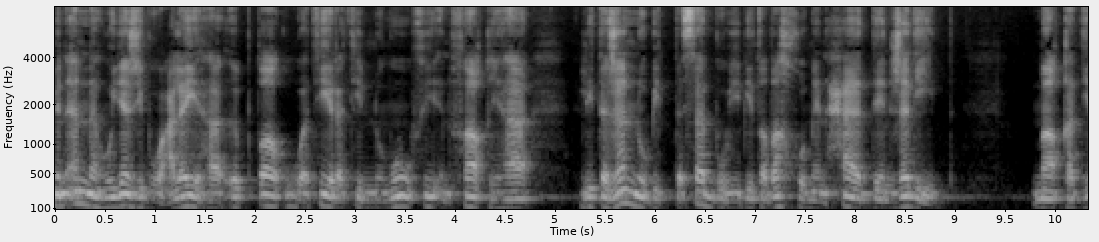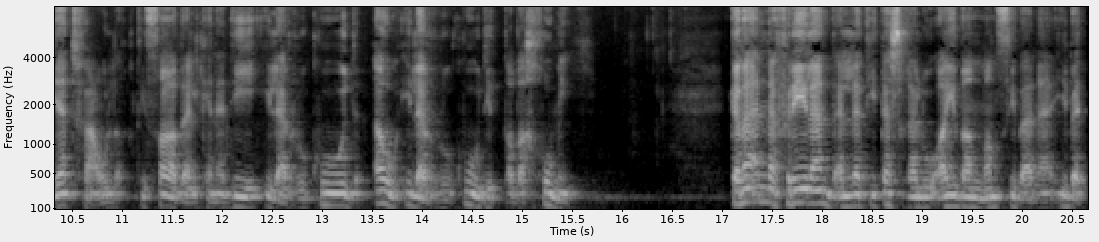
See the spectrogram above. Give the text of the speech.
من أنه يجب عليها إبطاء وتيرة النمو في إنفاقها لتجنب التسبب بتضخم حاد جديد. ما قد يدفع الاقتصاد الكندي إلى الركود أو إلى الركود التضخمي. كما أن فريلاند التي تشغل أيضا منصب نائبة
